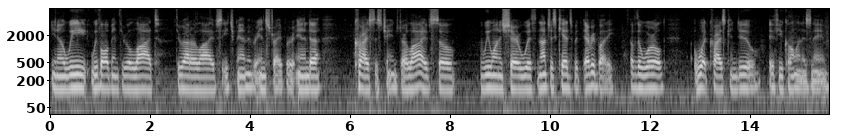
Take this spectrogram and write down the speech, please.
you know, we, we've all been through a lot throughout our lives, each band member in Stryper, and uh, Christ has changed our lives. So we want to share with not just kids, but everybody of the world what Christ can do if you call on his name,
